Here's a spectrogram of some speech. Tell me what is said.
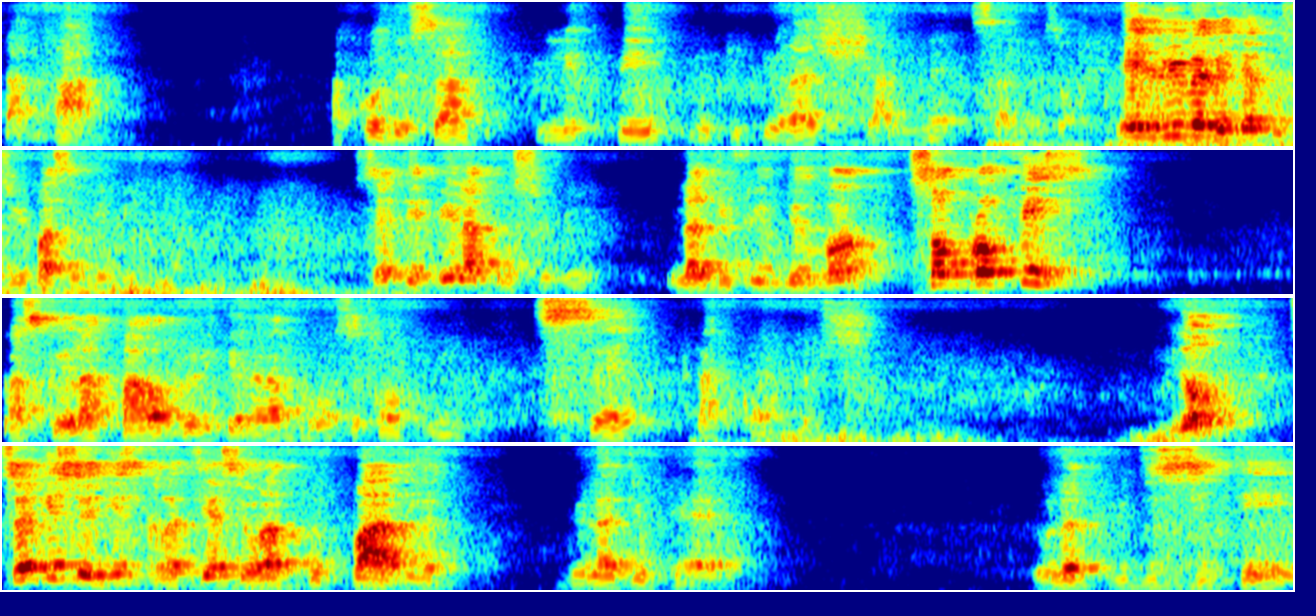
ta femme. À cause de ça, l'épée ne quittera jamais sa maison. Et lui-même était poursuivi par cette épée. Cette épée l'a poursuivi. Il a dû fuir devant son propre. Parce que la parole que l'Éternel a prononcée contre lui, c'est accompli. Donc, ceux qui se disent chrétiens seront coupables de l'adultère, de l'impudicité.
